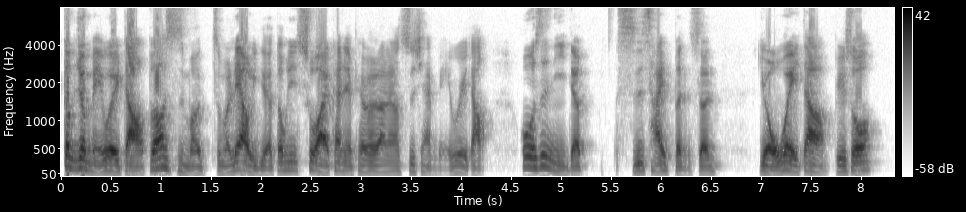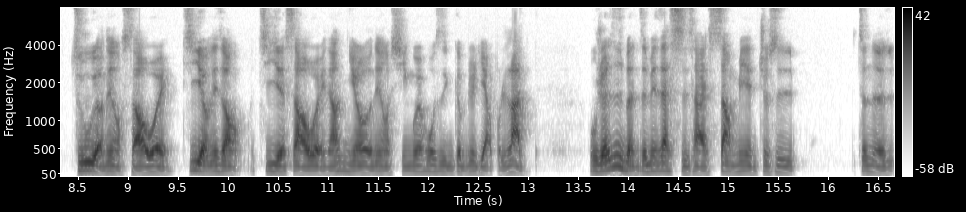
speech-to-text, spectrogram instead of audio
根本就没味道，不知道是怎么怎么料理的东西出来，看起来漂漂亮亮，吃起来没味道，或者是你的食材本身有味道，比如说猪有那种骚味，鸡有那种鸡的骚味，然后牛有那种腥味，或是你根本就咬不烂。我觉得日本这边在食材上面就是真的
